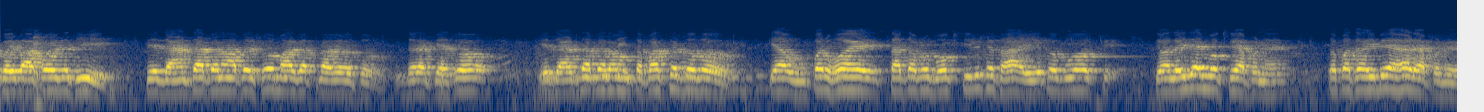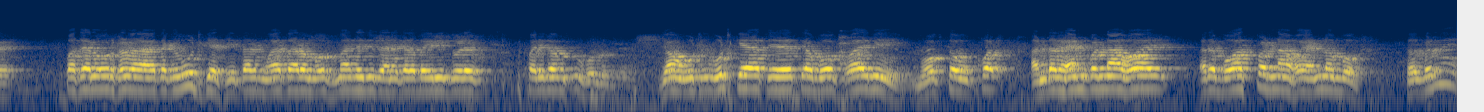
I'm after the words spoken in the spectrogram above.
કોઈ બાપો નથી. તે જાણતા પહેલા આપણે શો માર્ગ અપનાવ્યો હતો? જરા કહેશો? એ જાણતા પહેલા હું તપાસ કરતો હતો કે આ ઉપર હોય ત્યાં તો આપણો મોક્ષ કેવી રીતે થાય? એ તો ત્યાં લઈ જાય મોક્ષે આપણને. તો પછી અહીં બેહાડે આપણને. પછી એનો ઓળખાણ આવે કે ઉઠ કે છે. તારે હું તારો મોક્ષમાં નહીં દીધો એને કરે બૈરી જોડે પરિણામ શું ખોટું છે? જ્યાં ઉઠ ઉઠ કે છે, ત્યાં મોક્ષ હોય નહીં. મોક્ષ તો ઉપર અંડર હેન્ડ પણ ના હોય અને બોસ પણ ના હોય, એમનો મોક્ષ. ખબર ને?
